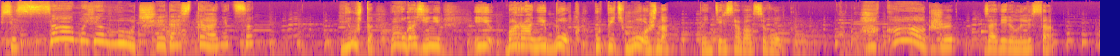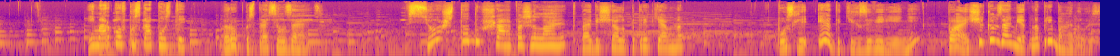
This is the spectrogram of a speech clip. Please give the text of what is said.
все самое лучшее достанется. Неужто в магазине и бараний бок купить можно? Поинтересовался волк. А как же, заверила лиса. И морковку с капустой, робко спросил заяц. «Все, что душа пожелает», — пообещала Патрикевна. После эдаких заверений пайщиков заметно прибавилось.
